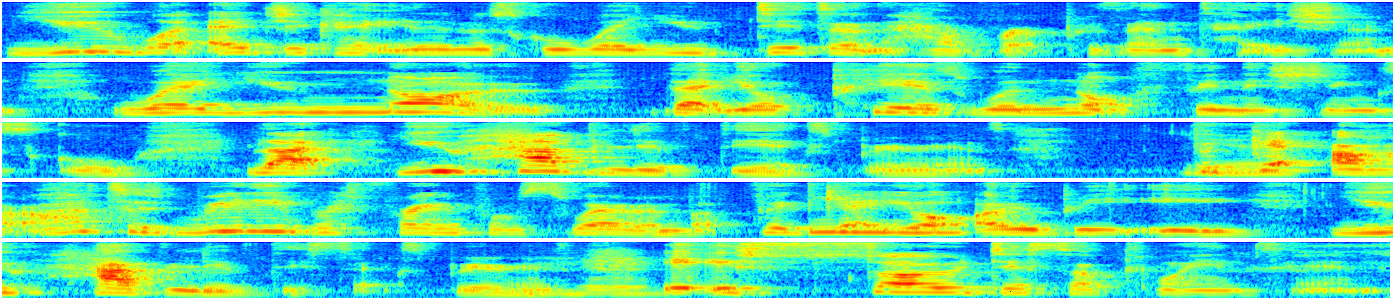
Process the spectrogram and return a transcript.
you were educated in a school where you didn't have representation, where you know that your peers were not finishing school. Like you have lived the experience. Forget, I I have to really refrain from swearing, but forget your mm-hmm. OBE. You have lived this experience. Mm-hmm. It is so disappointing.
